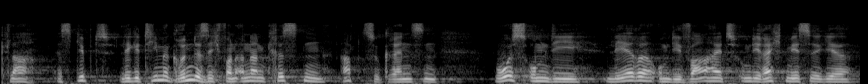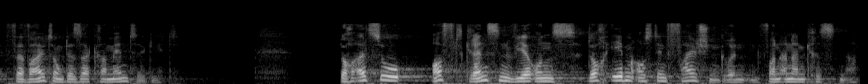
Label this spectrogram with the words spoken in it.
Klar, es gibt legitime Gründe, sich von anderen Christen abzugrenzen, wo es um die Lehre, um die Wahrheit, um die rechtmäßige Verwaltung der Sakramente geht. Doch allzu oft grenzen wir uns doch eben aus den falschen Gründen von anderen Christen ab.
